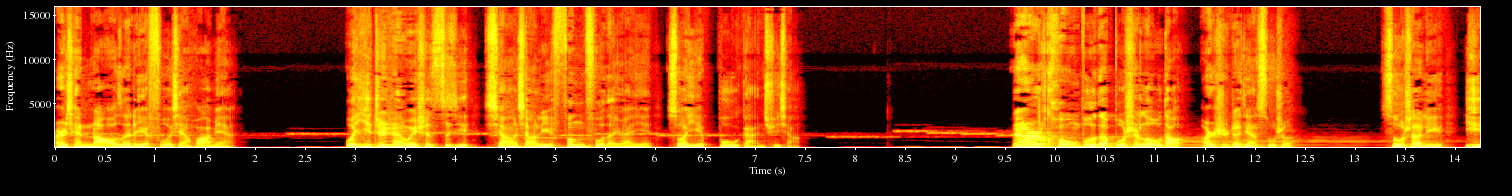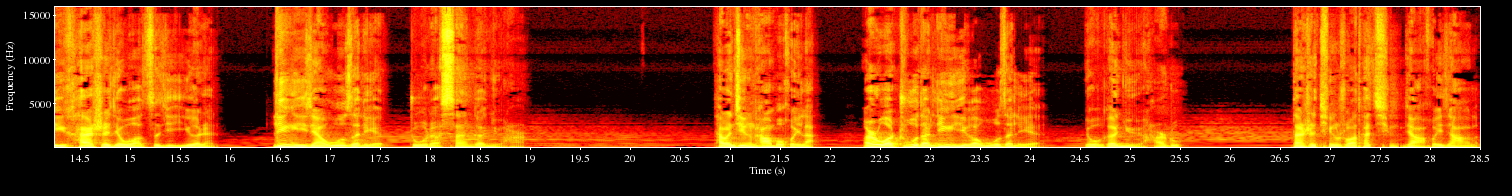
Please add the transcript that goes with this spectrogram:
而且脑子里浮现画面。我一直认为是自己想象力丰富的原因，所以不敢去想。然而，恐怖的不是楼道，而是这间宿舍。宿舍里一开始就我自己一个人，另一间屋子里住着三个女孩，她们经常不回来。而我住的另一个屋子里有个女孩住，但是听说她请假回家了。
